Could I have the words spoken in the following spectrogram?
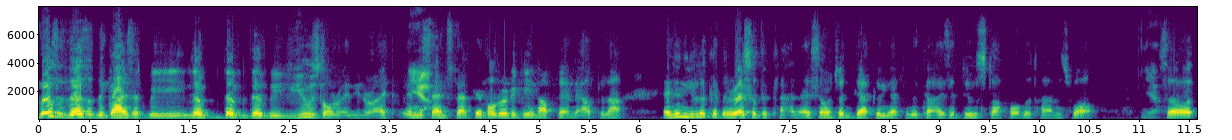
those are those are the guys that we that, that we've used already, right? In yeah. the sense that they've already been up there and helped it out. And then you look at the rest of the clan, there's so much depth in there for the guys that do stuff all the time as well. Yeah. So if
